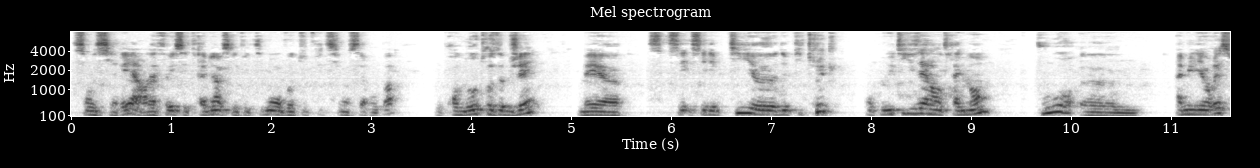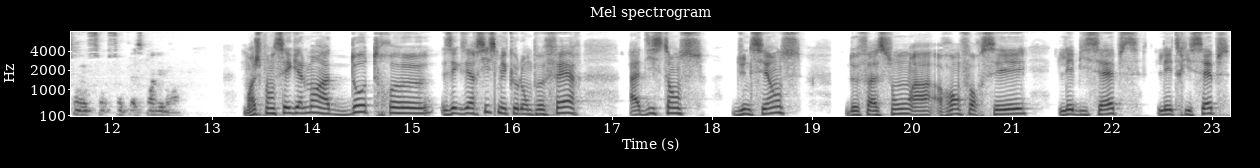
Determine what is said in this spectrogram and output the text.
sans le serrer. Alors la feuille, c'est très bien parce qu'effectivement, on voit tout de suite si on serre ou pas. Peut prendre d'autres objets, mais euh, c'est des petits, des petits trucs qu'on peut utiliser à l'entraînement pour améliorer son, son, placement des bras. Moi, je pensais également à d'autres exercices, mais que l'on peut faire à distance d'une séance de façon à renforcer les biceps, les triceps,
